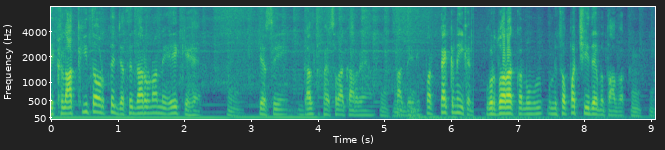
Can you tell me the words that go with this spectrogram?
اخلاقی ਤੌਰ ਤੇ ਜਥੇਦਾਰ ਉਹਨਾਂ ਨੇ ਇਹ ਕਿਹਾ ਹੂੰ ਕਿ ਅਸੀਂ ਗਲਤ ਫੈਸਲਾ ਕਰ ਰਹੇ ਹਾਂ ਹੂੰ, ਹੂੰ, ਸਾਡੇ ਹੂੰ। ਨਹੀਂ ਪਰ ਟੈਕਨੀਕਲ ਗੁਰਦੁਆਰਾ ਕਾਨੂੰਨ 1925 ਦੇ ਮੁਤਾਬਕ ਹੂੰ ਹੂੰ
